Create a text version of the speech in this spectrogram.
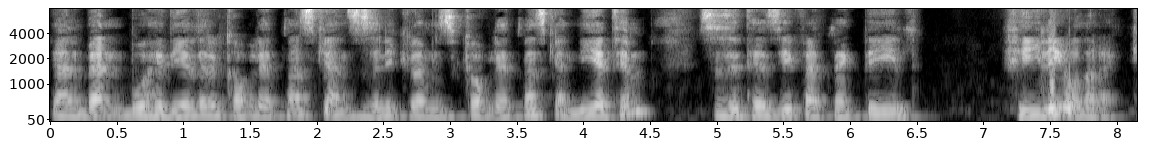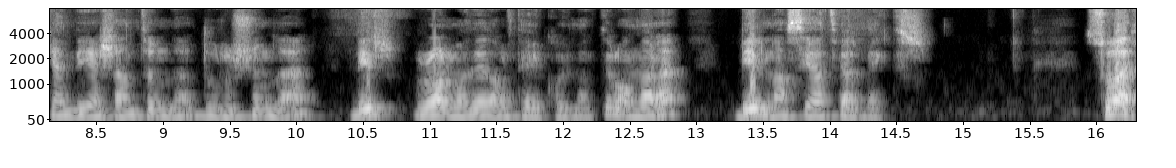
Yani ben bu hediyeleri kabul etmezken, sizin ikramınızı kabul etmezken niyetim sizi tezif etmek değil. Fiili olarak kendi yaşantımla, duruşumla bir rol model ortaya koymaktır. Onlara bir nasihat vermektir. Sual.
